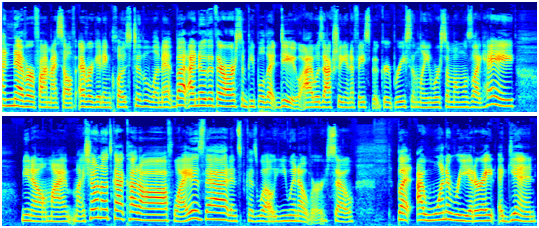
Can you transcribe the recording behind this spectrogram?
I never find myself ever getting close to the limit, but I know that there are some people that do. I was actually in a Facebook group recently where someone was like, "Hey, you know, my my show notes got cut off. Why is that?" And it's because well, you went over. So but I want to reiterate again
